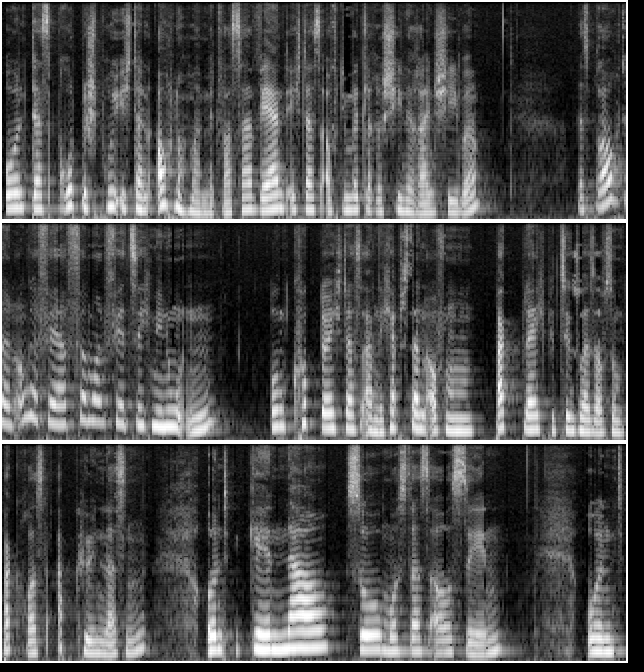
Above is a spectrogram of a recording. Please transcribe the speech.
und das Brot besprühe ich dann auch nochmal mit Wasser, während ich das auf die mittlere Schiene reinschiebe. Das braucht dann ungefähr 45 Minuten und guckt euch das an. Ich habe es dann auf dem Backblech bzw. auf so einem Backrost abkühlen lassen und genau so muss das aussehen. Und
